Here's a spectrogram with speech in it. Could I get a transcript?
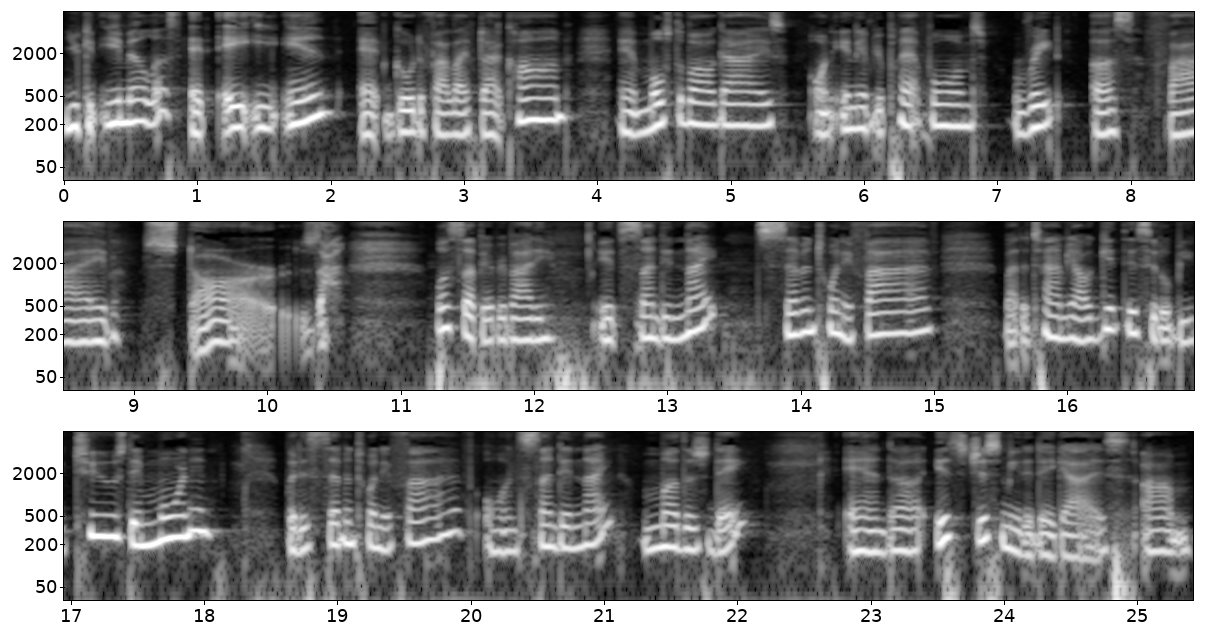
You can email us at aen at godefylife.com. And most of all, guys, on any of your platforms, rate us five stars. What's up, everybody? It's Sunday night, 725. By the time y'all get this, it'll be Tuesday morning, but it's 725 on Sunday night, Mother's Day. And uh, it's just me today, guys. Um,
